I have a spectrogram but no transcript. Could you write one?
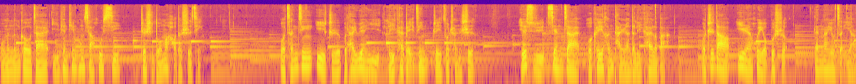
我们能够在一片天空下呼吸，这是多么好的事情。我曾经一直不太愿意离开北京这一座城市，也许现在我可以很坦然地离开了吧。我知道依然会有不舍，但那又怎样？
